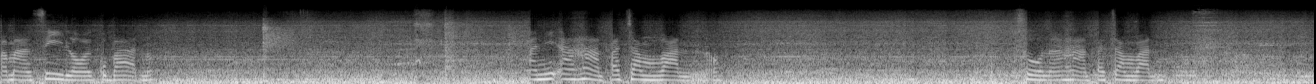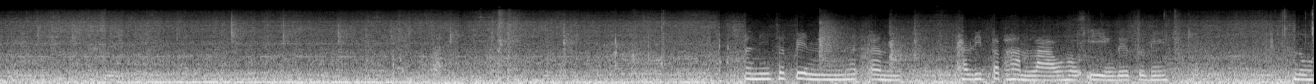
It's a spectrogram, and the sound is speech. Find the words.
ประมาณ400กว่าบาทเนาะอันนี้อาหารประจำวันเนาะ โซนอาหารประจำวัน อันนี้จะเป็นอันผลิตภัณฑ์ลาวเขาเองเลยตัวนี้นม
